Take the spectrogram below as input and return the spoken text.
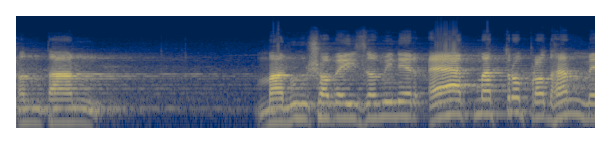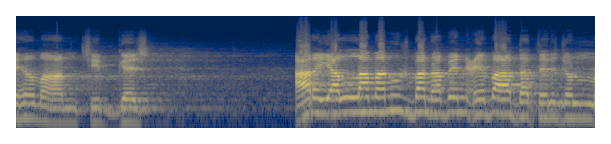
সন্তান। মানুষ হবে এই জমিনের একমাত্র প্রধান মেহমান চিফ গেস্ট আর এই আল্লাহ মানুষ বানাবেন এবাদাতের জন্য।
